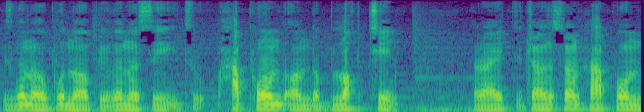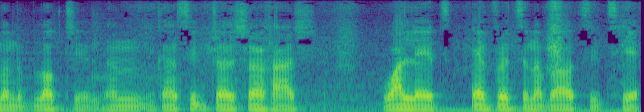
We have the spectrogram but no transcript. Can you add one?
It's gonna open up. You're gonna see it happened on the blockchain right? The transaction happened on the blockchain. And you can see the transaction hash wallet everything about it here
